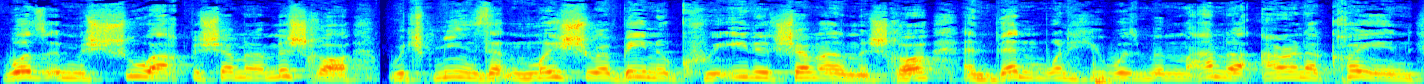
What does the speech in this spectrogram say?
was a Meshuach b'Shem mishra, which means that Moshe Rabbeinu created Shem mishra, and then when he was Mimana Aaron Kohen,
